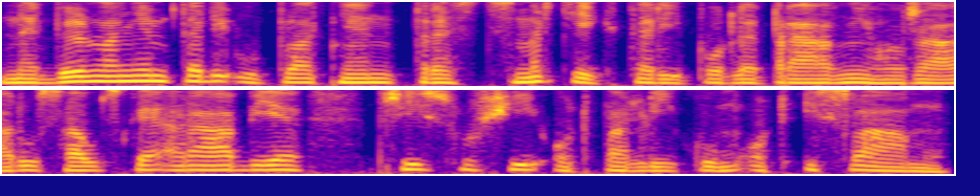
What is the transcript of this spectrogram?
Nebyl na něm tedy uplatněn trest smrti, který podle právního řádu Saudské Arábie přísluší odpadlíkům od islámu.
